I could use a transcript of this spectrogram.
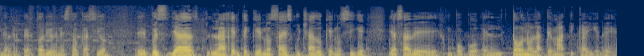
del repertorio en esta ocasión. Eh, pues ya la gente que nos ha escuchado, que nos sigue, ya sabe un poco el tono, la temática y de,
